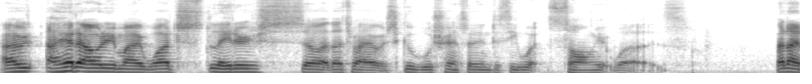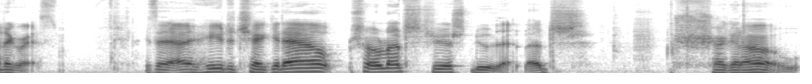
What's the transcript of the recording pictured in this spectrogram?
I, I had already in my watch later, so that's why I was Google translating to see what song it was. But I digress. I said I'm here to check it out, so let's just do that. Let's check it out.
